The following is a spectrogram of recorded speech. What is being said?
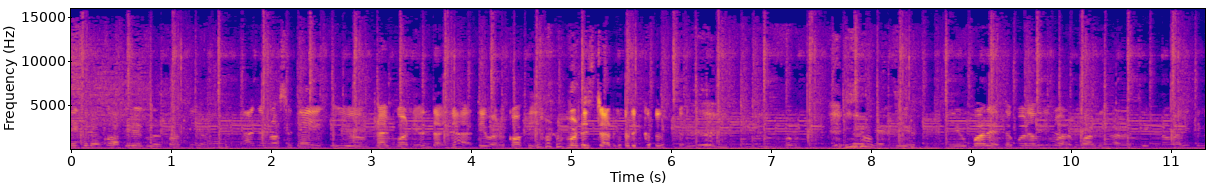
regular coffee regular coffee आज नसुती यो ड्राइभ गर्ने हो नि त होइन? त्यही भएर कफीबाट स्टार्ट गरेको। हिउँ पऱ्यो भने त कुदाउँदै पर पर्दैन होला चेक नगरिकन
